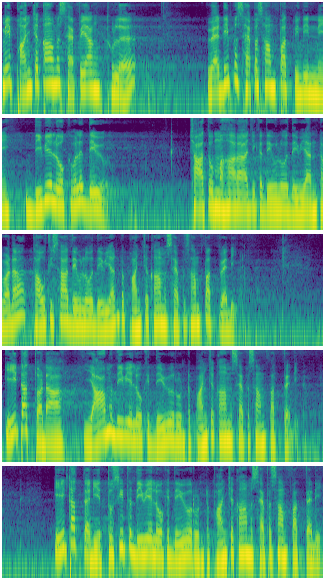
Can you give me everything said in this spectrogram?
මේ පංචකාම සැපයන් තුළ වැඩිම සැප සම්පත් විඳින්නේ දිවිය ලෝකවල දෙවුරු. චාතුම් මහාරාජික දෙව්ලෝ දෙවියන්ට වඩා තවතිසා දෙව්ලොව දෙවියන්ට පංචකාම සැප සම්පත් වැඩි. ඊටත් වඩා යාම දිවිය ලෝක දෙවවරුන්ට පංචකාම සැප සම්පත් වැඩි. ඊටත් වැඩිය තුසිත දිවිය ලෝක දෙවවරුන්ට පංචකාම සැප සම්පත් වැඩි.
